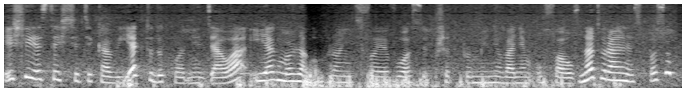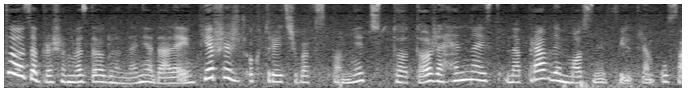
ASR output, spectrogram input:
Jeśli jesteście ciekawi, jak to dokładnie działa i jak można ochronić swoje włosy przed promieniowaniem UV w naturalny sposób, to zapraszam Was do oglądania dalej. Pierwsza rzecz, o której trzeba wspomnieć, to to, że henna jest naprawdę mocnym filtrem UV.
